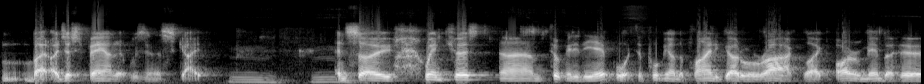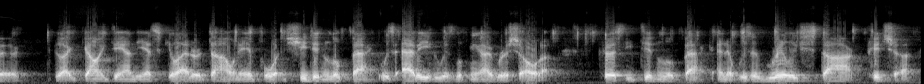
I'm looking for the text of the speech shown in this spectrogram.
but I just found it was an escape. Mm. Mm. And so when Kirst um, took me to the airport to put me on the plane to go to Iraq, like I remember her like going down the escalator at Darwin Airport and she didn't look back. It was Abby who was looking over her shoulder. Kirsty didn't look back, and it was a really stark picture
